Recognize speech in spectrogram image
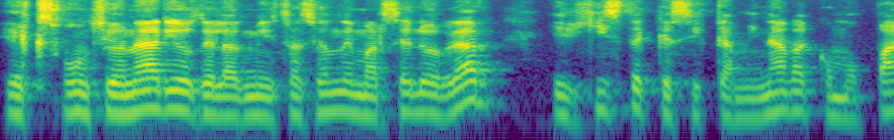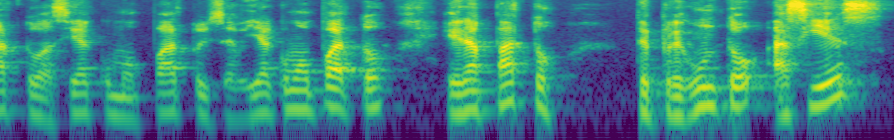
exfuncionarios de la administración de Marcelo Ebrard y dijiste que si caminaba como pato, hacía como pato y se veía como pato, era pato. Te pregunto, ¿así es?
